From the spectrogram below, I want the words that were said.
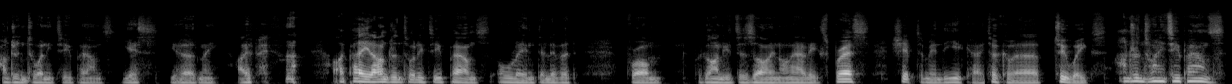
122 pounds. Yes, you heard me. I I paid 122 pounds all in delivered from Pagani Design on AliExpress, shipped them in the UK. Took uh, two weeks. 122 pounds.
